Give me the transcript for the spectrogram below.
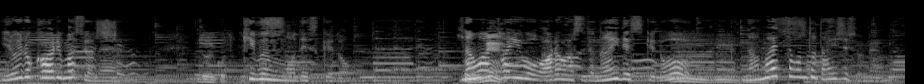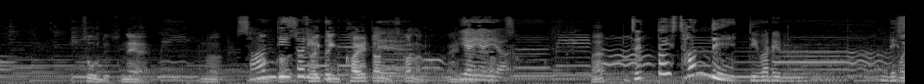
いろいろ変わりますよね。どういうこと気分もですけど。名はね体を表すじゃないですけど、うんうん名前って本当大事ですよね。そうですね。まあサンディトリップ最近変えたんですか？なんか。いやいやいや、え？絶対サンデーって言われるんですま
